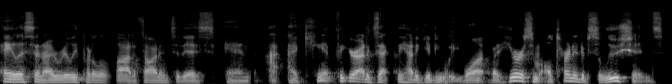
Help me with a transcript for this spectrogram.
hey listen i really put a lot of thought into this and i, I can't figure out exactly how to give you what you want but here are some alternative solutions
